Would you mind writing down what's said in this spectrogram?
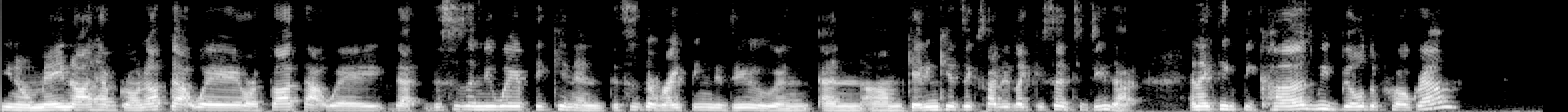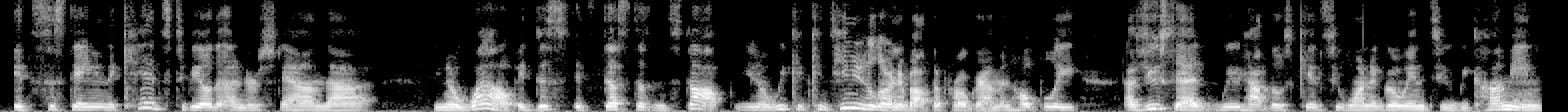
you know may not have grown up that way or thought that way that this is a new way of thinking and this is the right thing to do and and um, getting kids excited like you said to do that. And i think because we build a program it's sustaining the kids to be able to understand that you know wow it just it just doesn't stop. You know we can continue to learn about the program and hopefully as you said we have those kids who want to go into becoming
